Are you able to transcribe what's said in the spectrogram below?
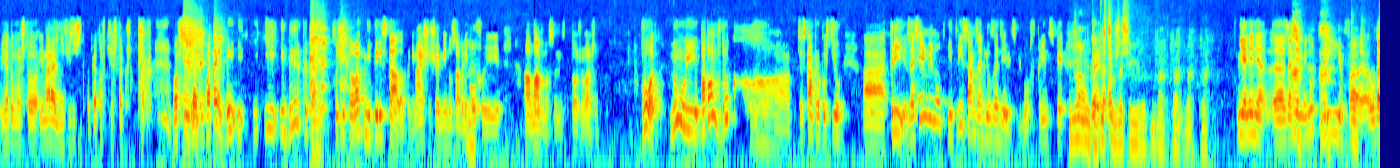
я думаю, что и моральной, и физической подготовки так, так во всем играть не хватает, да и, и, и, и дырка там существовать не перестала, понимаешь, еще минус Обликов и а, Магнуса, тоже важно. Вот, ну и потом вдруг а, ЦСКА пропустил а, 3 за 7 минут, и 3 сам забил за 9 минут, в принципе. Два он пропустил том, за 7 минут, два, два, два, два. Не-не-не, э, за 7 а, минут 3 а, в э.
